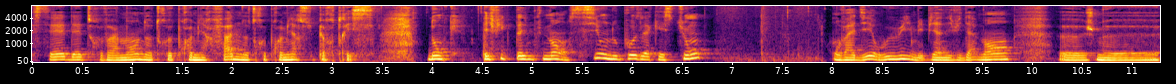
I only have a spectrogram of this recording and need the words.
c'est d'être vraiment notre première fan, notre première supportrice. Donc, effectivement, si on nous pose la question, on va dire oui oui mais bien évidemment euh, je me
